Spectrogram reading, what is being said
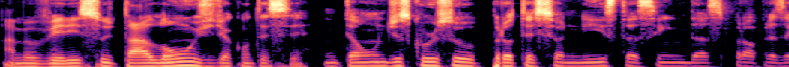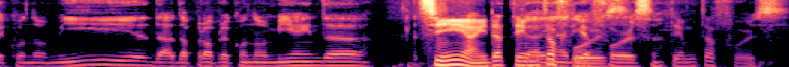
A meu ver, isso está longe de acontecer. Então, um discurso protecionista assim das próprias economias, da, da própria economia ainda. Sim, ainda tem muita força. força. Tem muita força.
